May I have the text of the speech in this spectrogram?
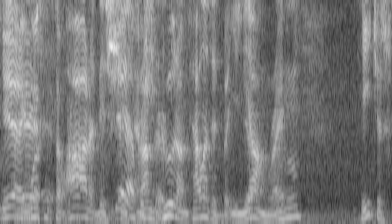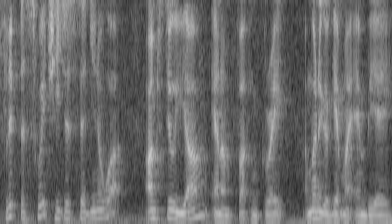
Yeah, I've been yeah, working yeah. so hard at this shit, Yeah, and I'm sure. good. I'm talented, but you're young, right? He just flipped the switch. He just said, you know what? I'm still young and I'm fucking great. I'm gonna go get my MBA.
